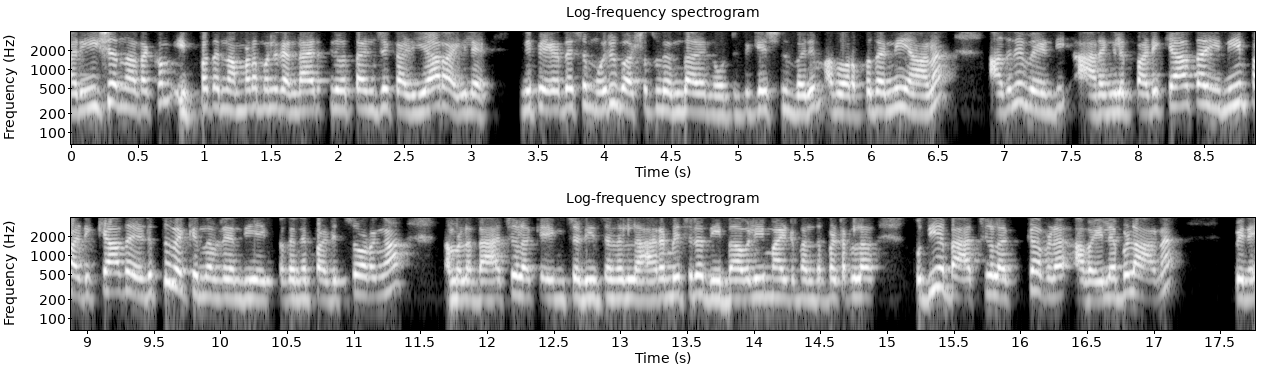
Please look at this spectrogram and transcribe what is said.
പരീക്ഷ നടക്കും. ഇപ്പൊ തന്നെ നമ്മുടെ മുന്നിൽ രണ്ടായിരത്തി ഇരുപത്തി അഞ്ച് കഴിയാറായില്ലേ? ഇനിയിപ്പോ ഏകദേശം ഒരു വർഷത്തിൽ എന്തായാലും നോട്ടിഫിക്കേഷൻ വരും. അത് ഉറപ്പ് തന്നെയാണ്. അതിനുവേണ്ടി ആരെങ്കിലും പഠിക്കാത്ത ഇനിയും പഠിക്കാതെ എടുത്തു വെക്കുന്നവർ എന്ത് ചെയ്യുക? ഇപ്പൊ തന്നെ പഠിച്ചു തുടങ്ങുക നമ്മളെ ബാച്ചുകളൊക്കെ എയിം സ്റ്റഡീസ് സെന്ററിൽ ആരംഭിച്ചിട്ട് ദീപാവലിയുമായിട്ട് ബന്ധപ്പെട്ടുള്ള പുതിയ ബാച്ചുകളൊക്കെ അവിടെ അവൈലബിൾ ആണ്. പിന്നെ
